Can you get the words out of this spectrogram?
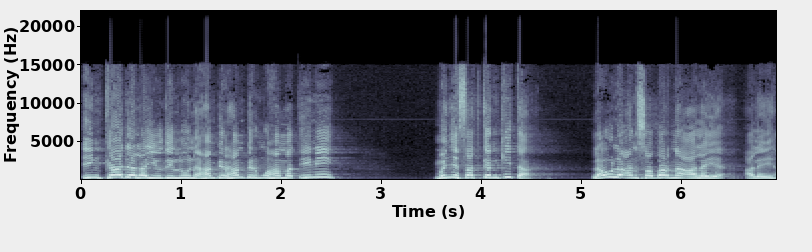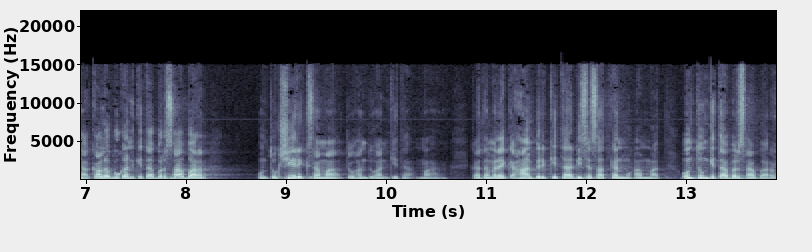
In kada la yudilluna, hampir-hampir Muhammad ini menyesatkan kita. Laula an sabarna alaiha. Kalau bukan kita bersabar untuk syirik sama Tuhan-Tuhan kita. Kata mereka, hampir kita disesatkan Muhammad. Untung kita bersabar.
